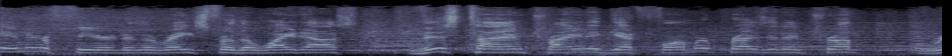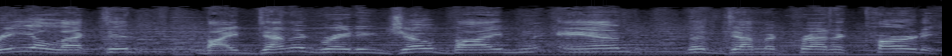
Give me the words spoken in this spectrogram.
interfered in the race for the White House, this time trying to get former President Trump reelected by denigrating Joe Biden and the Democratic Party.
